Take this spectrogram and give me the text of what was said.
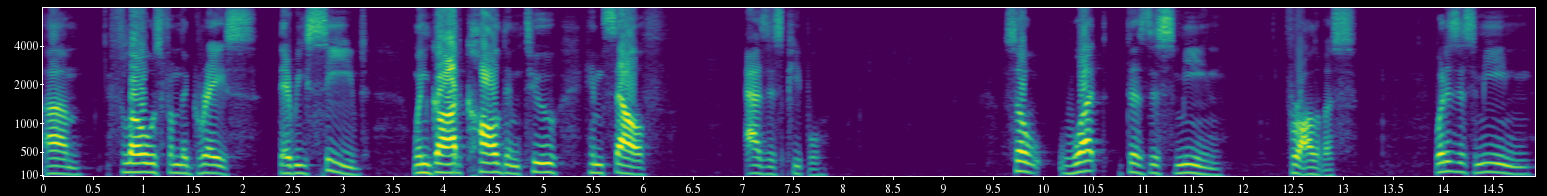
Um, flows from the grace they received when God called them to Himself as His people. So, what does this mean for all of us? What does this mean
